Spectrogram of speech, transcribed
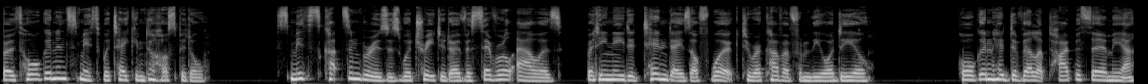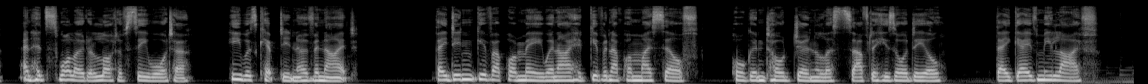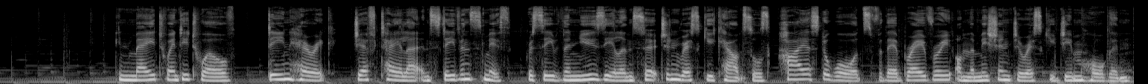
Both Horgan and Smith were taken to hospital. Smith's cuts and bruises were treated over several hours, but he needed 10 days off work to recover from the ordeal. Horgan had developed hypothermia and had swallowed a lot of seawater. He was kept in overnight. They didn't give up on me when I had given up on myself, Horgan told journalists after his ordeal. They gave me life. In May 2012, Dean Herrick, Jeff Taylor, and Stephen Smith received the New Zealand Search and Rescue Council's highest awards for their bravery on the mission to rescue Jim Horgan.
